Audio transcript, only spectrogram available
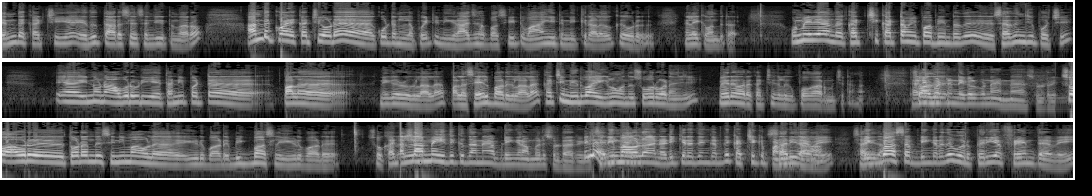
எந்த கட்சியை எதிர்த்து அரசியல் செஞ்சுக்கிட்டு இருந்தாரோ அந்த கட்சியோட கூட்டணியில் போயிட்டு இன்றைக்கி ராஜ்யசபா சீட்டு வாங்கிட்டு நிற்கிற அளவுக்கு ஒரு நிலைக்கு வந்துட்டார். உண்மையிலேயே அந்த கட்சி கட்டமைப்பு அப்படின்றது செதஞ்சு போச்சு. இன்னொன்று அவருடைய தனிப்பட்ட பல நிகழ்வுகளால் பல செயல்பாடுகளால் கட்சி நிர்வாகிகளும் வந்து சோர்வடைஞ்சு வேற வேறு கட்சிகளுக்கு போக ஆரம்பிச்சிட்டாங்க. தனிப்பட்ட நிகழ்வுனா என்ன சொல்றீங்க? ஸோ அவர் தொடர்ந்து சினிமாவில் ஈடுபாடு பிக் பாஸ்ல ஈடுபாடு ஸோ கட்சி எல்லாமே இதுக்கு தானே அப்படிங்கிற மாதிரி சொல்றாரு. இல்ல, சினிமாவுல நடிக்கிறதுங்கிறது கட்சிக்கு பணம் தேவை. பிக். பாஸ் அப்படிங்கிறது ஒரு பெரிய ஃப்ரேம் தேவை.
